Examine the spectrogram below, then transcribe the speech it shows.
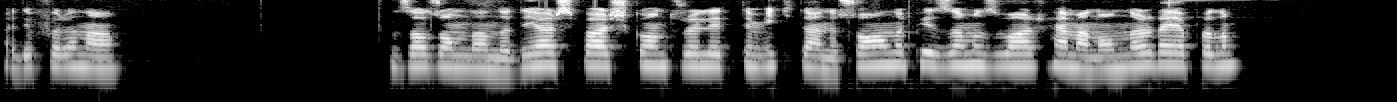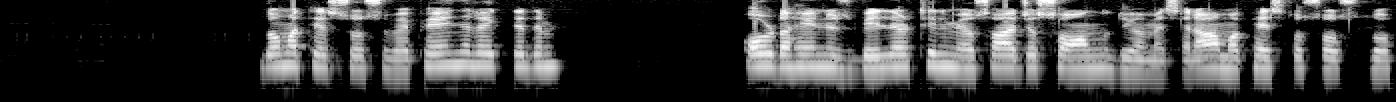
Hadi fırına. Zazom'dan da diğer siparişi kontrol ettim. İki tane soğanlı pizzamız var. Hemen onları da yapalım. Domates sosu ve peynir ekledim. Orada henüz belirtilmiyor. Sadece soğanlı diyor mesela ama pesto soslu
